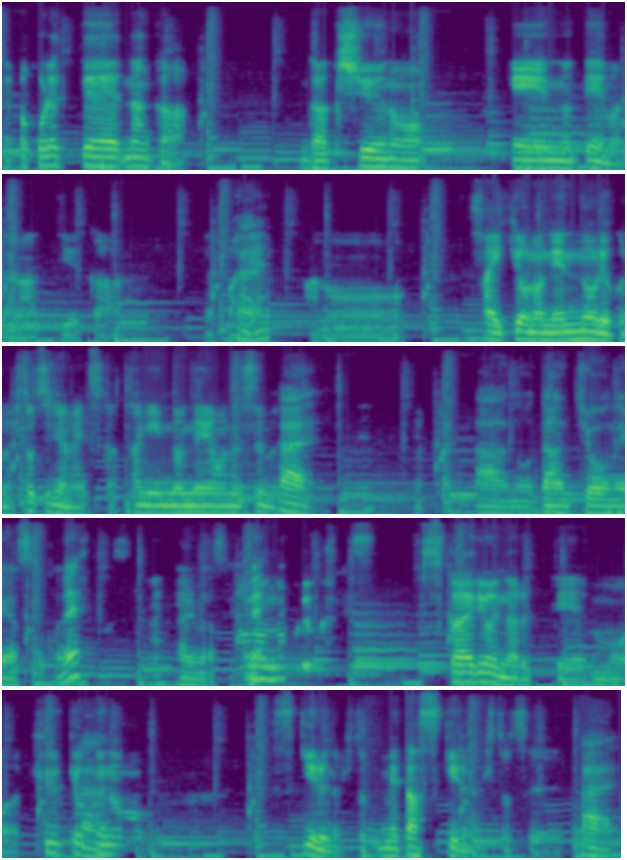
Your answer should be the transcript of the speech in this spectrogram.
やっぱこれってなんか学習の永遠のテーマだなっていうか、やっぱね、はいあのー最強の念能力の一つじゃないですか、他人の念を盗むって、はい。やっぱり。あの、団長のやつとかね。ありますよね。能力です使えるようになるって、もう究極のスキルの一つ、メタスキルの一つはい。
